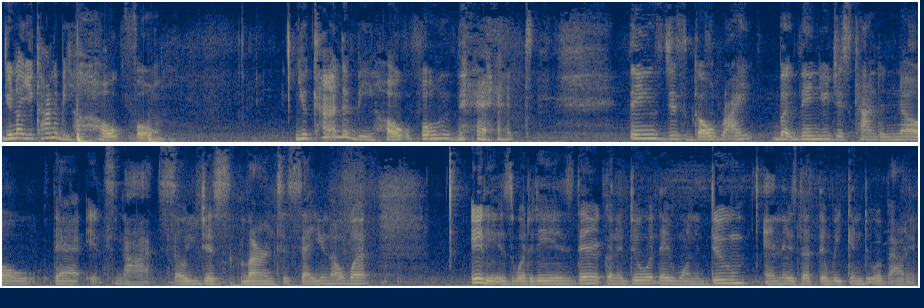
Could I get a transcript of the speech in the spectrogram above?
You know, you kind of be hopeful you kind of be hopeful that things just go right, but then you just kind of know that it's not. So you just learn to say, you know what? It is what it is. They're going to do what they want to do, and there's nothing we can do about it.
